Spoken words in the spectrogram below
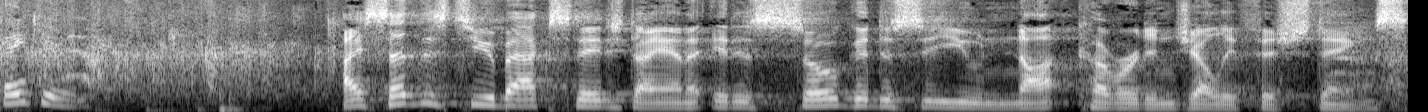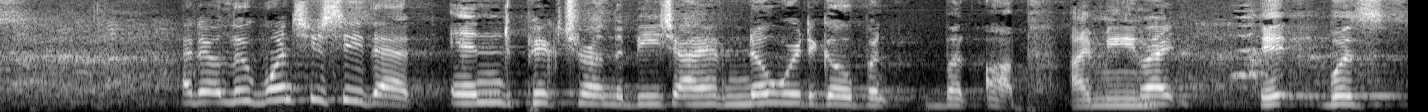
Thank you. I said this to you backstage, Diana. It is so good to see you not covered in jellyfish stings. I know, Luke, once you see that end picture on the beach, I have nowhere to go but, but up. I mean, Right. it was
